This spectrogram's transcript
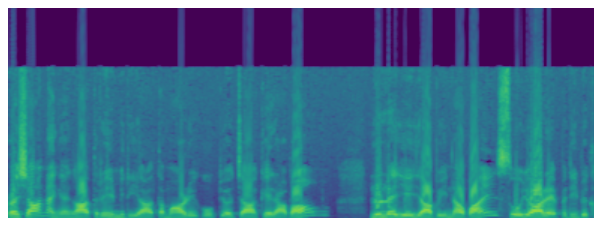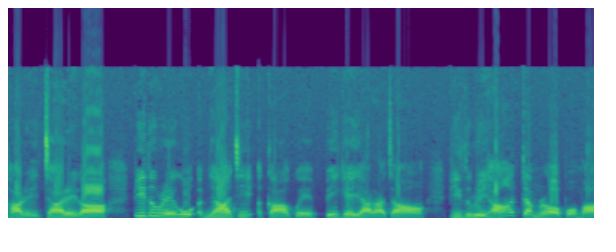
ရုရှားနိုင်ငံကသတင်းမီဒီယာသမားတွေကိုပြောကြားခဲ့တာပါ။ လွတ်လပ်ရေးရပြီးနောက်ပိုင်းဆိုးရွားတဲ့ပဋိပက္ခတွေကြားတဲ့ကပြည်သူတွေကိုအများကြီးအကာအကွယ်ပေးခဲ့ရတာကြောင့်ပြည်သူတွေဟာတက်မတော်အပေါ်မှာ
